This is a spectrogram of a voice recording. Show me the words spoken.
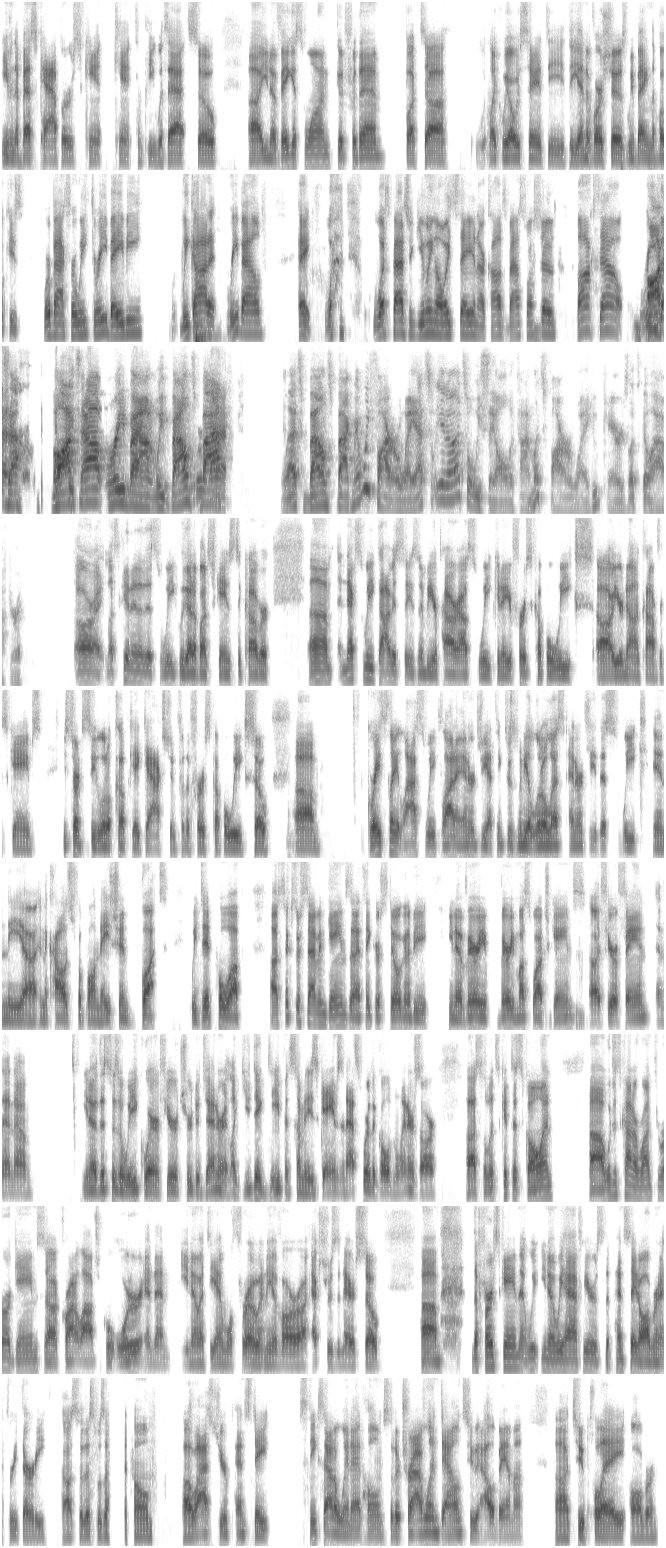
Even the best cappers can't can't compete with that. So, uh, you know, Vegas won, good for them. But uh, like we always say at the the end of our shows, we bang the bookies. We're back for week three, baby. We got it. Rebound. Hey, what what's Patrick Ewing always say in our college basketball shows? Box out. Box out, box out, rebound. We bounce back. back. Let's bounce back, man. We fire away. That's you know that's what we say all the time. Let's fire away. Who cares? Let's go after it. All right, let's get into this week. We got a bunch of games to cover. Um, next week, obviously, is going to be your powerhouse week. You know, your first couple weeks, uh, your non-conference games. You start to see a little cupcake action for the first couple weeks. So, um, great slate last week. A lot of energy. I think there's going to be a little less energy this week in the uh, in the college football nation. But we did pull up uh, six or seven games that I think are still going to be, you know, very very must-watch games uh, if you're a fan. And then um, you know, this is a week where if you're a true degenerate, like you dig deep in some of these games, and that's where the golden winners are. Uh, so let's get this going. Uh, we'll just kind of run through our games uh, chronological order, and then you know at the end we'll throw any of our uh, extras in there. So um, the first game that we you know we have here is the Penn State Auburn at 3:30. Uh, so this was a at home. Uh, last year, Penn State sneaks out a win at home, so they're traveling down to Alabama uh, to play Auburn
